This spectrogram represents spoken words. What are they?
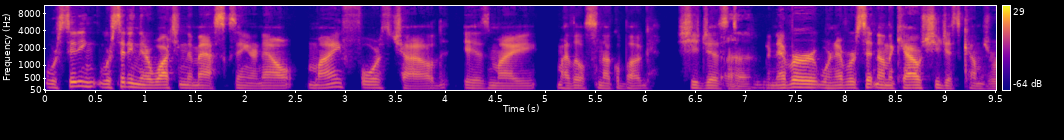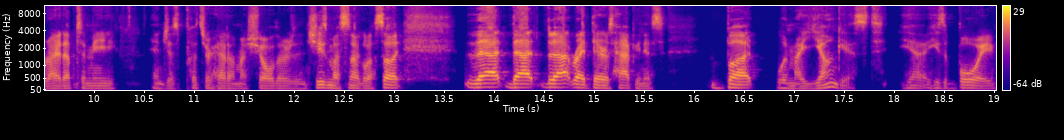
we're sitting we're sitting there watching the mask singer now my fourth child is my my little snuggle bug she just uh-huh. whenever whenever sitting on the couch she just comes right up to me and just puts her head on my shoulders and she's my snuggle so like, that that that right there is happiness but when my youngest yeah he's a boy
